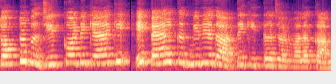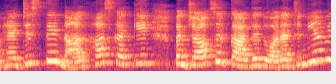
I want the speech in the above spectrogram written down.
ਡਾਕਟਰ ਬਲਜੀਤ ਕੌਰ ਨੇ ਕਿਹਾ ਹੈ ਕਿ ਇਹ ਪਹਿਲ ਕਦਮੀ ਦੇ ਆਧਾਰ ਤੇ ਕੀਤਾ ਜਾਣ ਵਾਲਾ ਕੰਮ ਹੈ, ਜਿਸ ਦੇ ਨਾਲ ਖਾਸ ਕਰਕੇ ਪੰਜਾਬ ਸਰਕਾਰ ਦੇ ਦੁਆਰਾ ਜਿੰਨੀਆਂ ਵੀ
